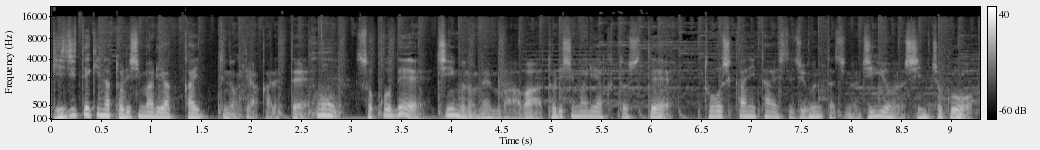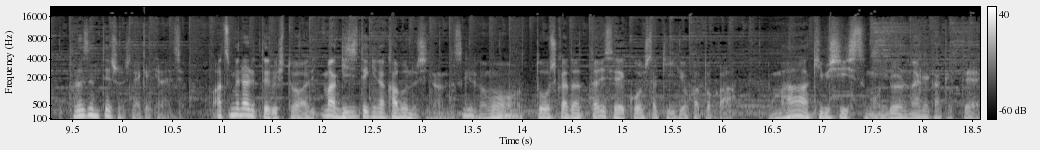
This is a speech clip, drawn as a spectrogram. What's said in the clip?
疑似的な取締役会っていうのが開かれてそこでチームのメンバーは取締役として投資家に対して自分たちの事業の進捗をプレゼンテーションしなきゃいけないんですよ。集められている人は、まあ、疑似的な株主なんですけれども、投資家だったり成功した起業家とかまあ厳しい質問をいろいろ投げかけて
